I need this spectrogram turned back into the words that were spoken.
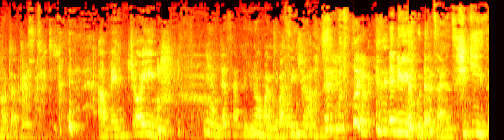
Not attested. I'm enjoying. Me, I'm just happy. You know I'm an with multiple choice. overthinker. so you're, is it anyway you're good at science? Shikie is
